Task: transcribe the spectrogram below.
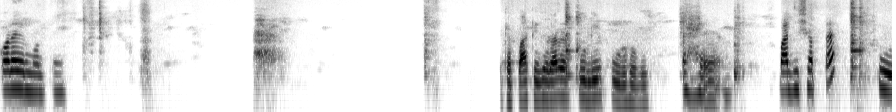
কড়াইয়ের মধ্যে। এটা পাটি ধরার আর পুলির পুর হবে। হ্যাঁ। পাটি সাপটা পুর।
